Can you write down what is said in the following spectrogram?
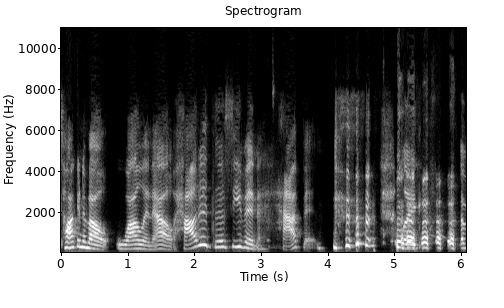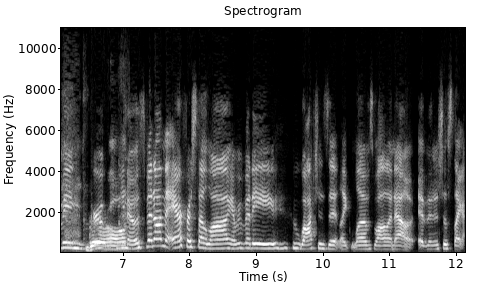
Talking about wilding out, how did this even happen? like, I mean, group, you know, it's been on the air for so long. Everybody who watches it like loves wilding out, and then it's just like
